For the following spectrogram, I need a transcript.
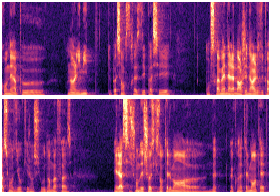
qu'on est un peu, on est en limite de passer en stress dépassé, on se ramène à la marge générale des opérations, on se dit ok j'en suis où dans ma phase? Et là ce sont des choses qui sont tellement, euh, qu'on a tellement en tête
